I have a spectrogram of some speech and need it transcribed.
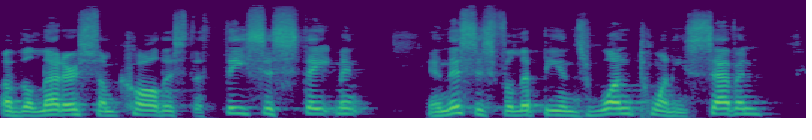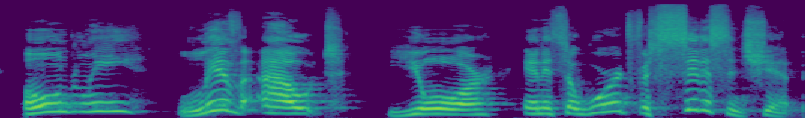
of the letter. Some call this the thesis statement. And this is Philippians 1:27. Only live out your, and it's a word for citizenship.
